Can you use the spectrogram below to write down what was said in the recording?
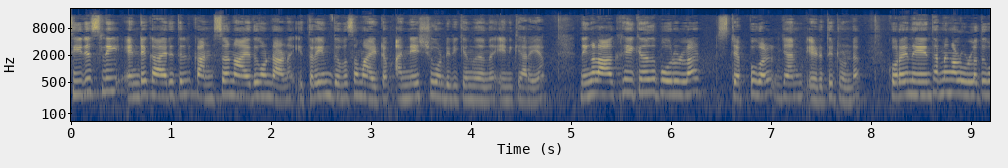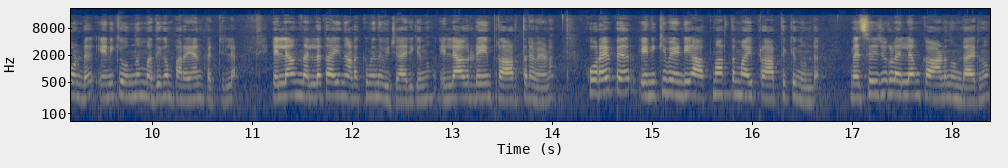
സീരിയസ്ലി എന്റെ കാര്യത്തിൽ കൺസേൺ ആയതുകൊണ്ടാണ് ഇത്രയും ദിവസമായിട്ടും അന്വേഷിച്ചുകൊണ്ടിരിക്കുന്നതെന്ന് എനിക്കറിയാം. നിങ്ങൾ ആഗ്രഹിക്കുന്നത് പോലുള്ള സ്റ്റെപ്പുകൾ ഞാൻ എടുത്തിട്ടുണ്ട്. കുറേ നിയന്ത്രണങ്ങൾ ഉള്ളതുകൊണ്ട് എനിക്കൊന്നും അധികം പറയാൻ പറ്റില്ല. എല്ലാം നല്ലതായി നടക്കുമെന്ന് വിചാരിക്കുന്നു. എല്ലാവരുടെയും പ്രാർത്ഥന വേണം. കുറേ പേർ എനിക്ക് വേണ്ടി ആത്മാർത്ഥമായി പ്രാർത്ഥിക്കുന്നുണ്ട്. മെസ്സേജുകളെല്ലാം കാണുന്നുണ്ടായിരുന്നു.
